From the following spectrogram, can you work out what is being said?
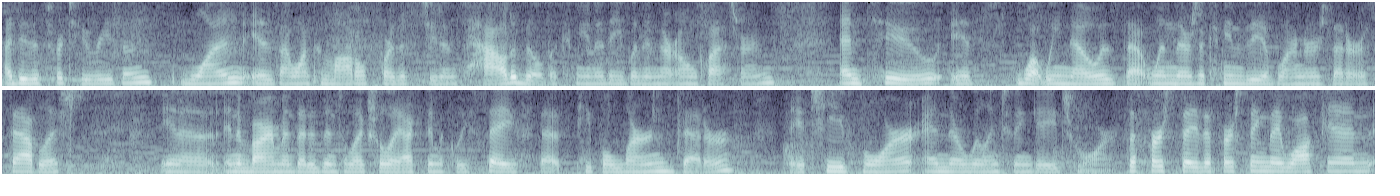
I do this for two reasons. One is I want to model for the students how to build a community within their own classrooms. And two, it's what we know is that when there's a community of learners that are established in a, an environment that is intellectually, academically safe, that people learn better they achieve more and they're willing to engage more. The first day, the first thing they walk in,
